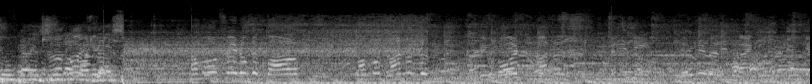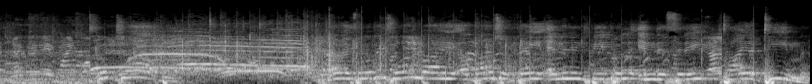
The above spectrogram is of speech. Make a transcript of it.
His best. Come outside of the park. Come out, run on the. We've got runners community everywhere in Bangalore, you. Good job! Alright, so we'll be joined by a bunch of very eminent people in the city. Entire team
